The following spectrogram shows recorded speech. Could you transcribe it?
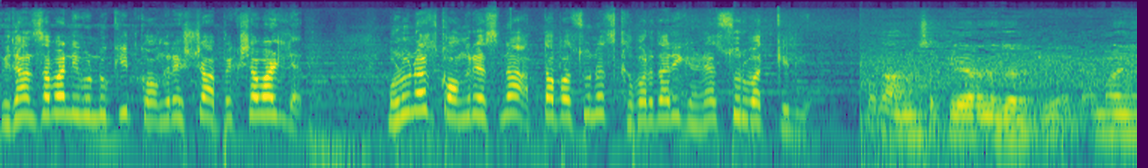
विधानसभा निवडणुकीत काँग्रेसच्या अपेक्षा वाढल्यात. म्हणूनच काँग्रेसनं आत्तापासूनच खबरदारी घेण्यास सुरुवात केली आहे. पण आमचं क्लिअर मेजॉरिटी आहे. त्यामुळे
